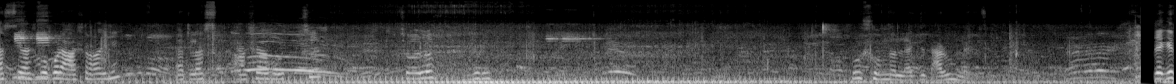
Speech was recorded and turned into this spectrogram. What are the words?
আসতে আসব করে আসা হয়নি। অ্যাট লাস্ট আসা হচ্ছে। চলো, ঘুরি। খুব সুন্দর লাগছে, দারুণ লাগছে। এটাকে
